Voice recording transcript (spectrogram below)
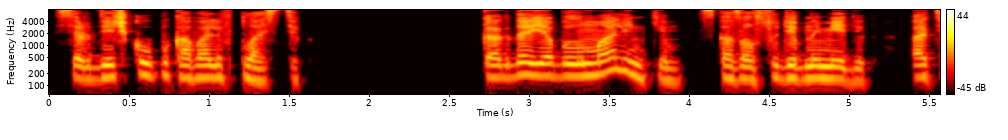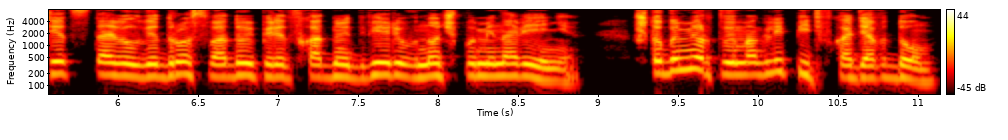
Сердечко упаковали в пластик. «Когда я был маленьким», – сказал судебный медик, Отец ставил ведро с водой перед входной дверью в ночь поминовения, чтобы мертвые могли пить, входя в дом.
